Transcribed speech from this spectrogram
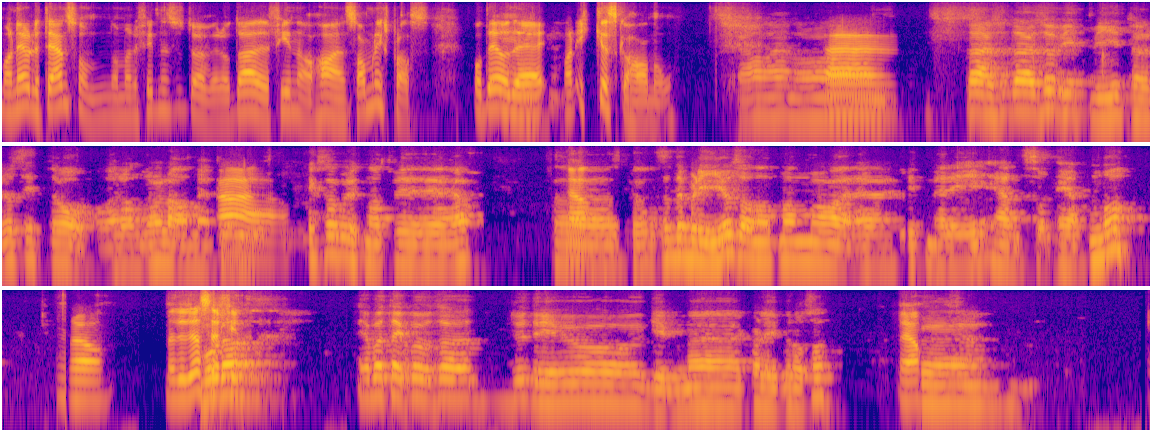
man er jo litt ensom når man er fitnessutøver, og da er det fint å ha en samlingsplass. Og det er jo det mm. man ikke skal ha nå. Ja, nei, nå eh, det, er, det er så vidt vi tør å sitte overfor hverandre og la med på ja, liksom, uten at vi ja. Så, ja. Så, så, det blir jo sånn at man må være litt mer i ensomheten nå. Ja, men det er det som er fint. Jeg bare tenker på, Du driver jo gym med Kaliber også. Ja. Uh,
